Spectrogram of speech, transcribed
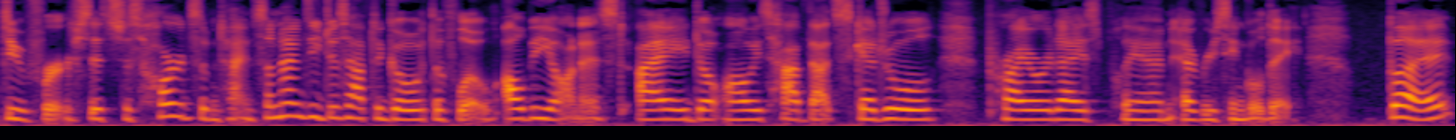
do first. It's just hard sometimes. Sometimes you just have to go with the flow. I'll be honest i don't always have that scheduled prioritized plan every single day. But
